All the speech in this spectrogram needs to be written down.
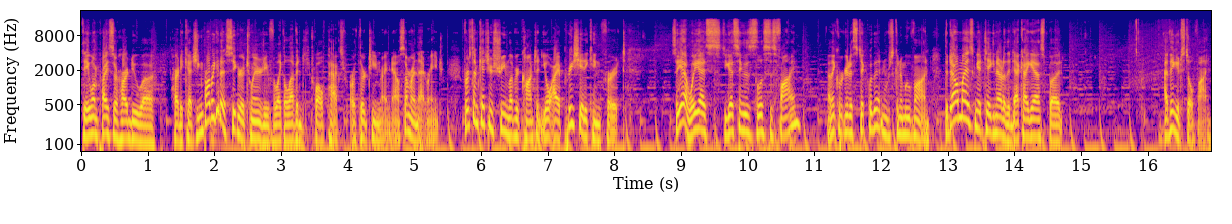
Day one prices are hard to uh, hard to catch. You can probably get a secret Twin Energy for like 11 to 12 packs or 13 right now, somewhere in that range. First time catching a stream, love your content. Yo, I appreciate it, King for it. So yeah, what do you guys? Do you guys think this list is fine? I think we're gonna stick with it and we're just gonna move on. The Dhelmise is gonna get taken out of the deck, I guess, but I think it's still fine.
